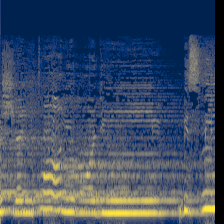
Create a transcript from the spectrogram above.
الشيطان الرجيم. بسم الله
